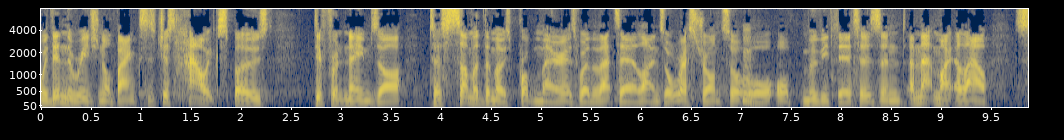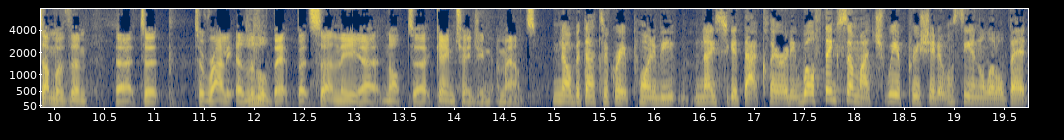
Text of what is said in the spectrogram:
within the regional banks, is just how exposed different names are to some of the most problem areas, whether that's airlines or restaurants or, hmm. or, or movie theatres, and, and that might allow some of them uh, to, to rally a little bit, but certainly uh, not uh, game changing amounts. No, but that's a great point. It'd be nice to get that clarity. Well, thanks so much. We appreciate it. We'll see you in a little bit.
